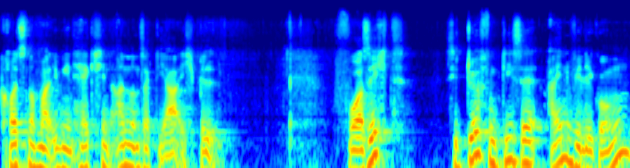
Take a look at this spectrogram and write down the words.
kreuzt nochmal irgendwie ein Häkchen an und sagt, ja, ich will. Vorsicht, Sie dürfen diese Einwilligung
